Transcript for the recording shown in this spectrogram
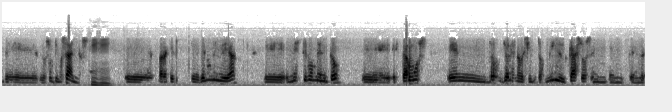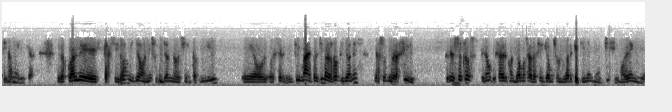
de, de los últimos años. Uh -huh. para que den una idea, en este momento estamos en 2.900.000 casos en, en, en, Latinoamérica, de los cuales casi 2 millones, 1.900.000, eh, o, ser, más por encima de los 2 millones, ya son de Brasil. Entonces nosotros tenemos que saber cuando vamos a Brasil que vamos a un lugar que tiene muchísimo dengue.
